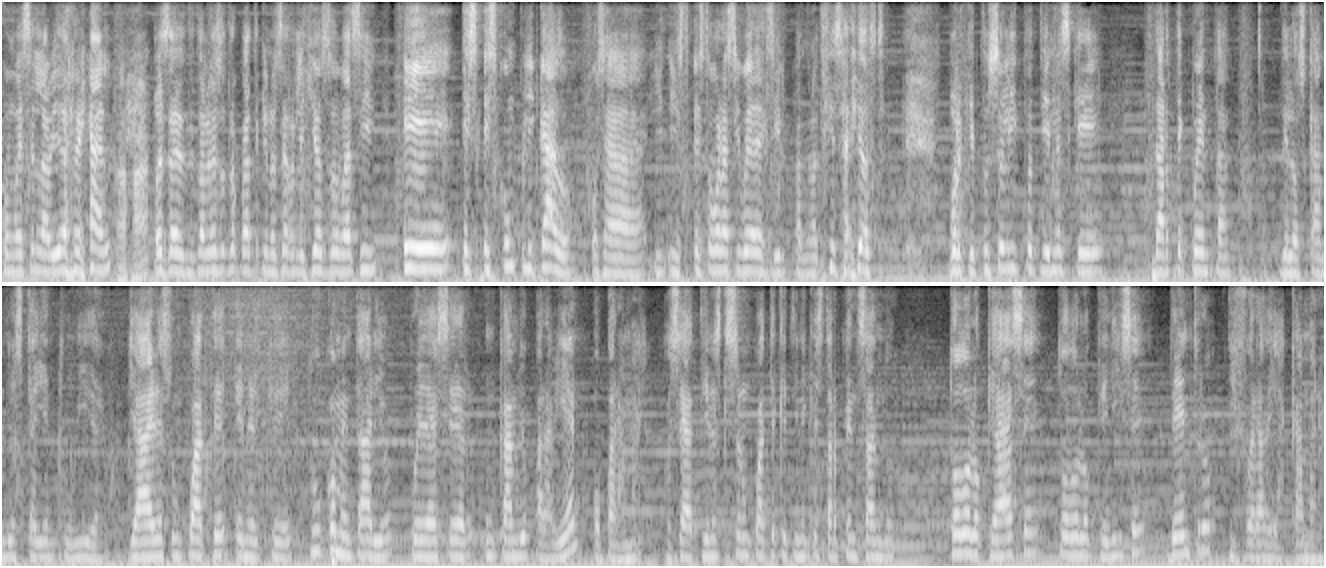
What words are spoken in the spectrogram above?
como es en la vida real, o sea, tal vez otro cuate que no sea religioso o así, eh, es, es, complicado. O sea, y, y, esto ahora sí voy a decir cuando no tienes a Dios, porque tú solito tienes que darte cuenta de los cambios que hay en tu vida. Ya eres un cuate en el que tu comentario puede ser un cambio para bien o para mal. O sea, tienes que ser un cuate que tiene que estar pensando todo lo que hace, todo lo que dice dentro y fuera de la cámara.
